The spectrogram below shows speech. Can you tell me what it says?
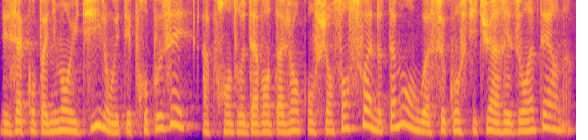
Des accompagnements utiles ont été proposés, à prendre davantage en confiance en soi notamment, ou à se constituer un réseau interne.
